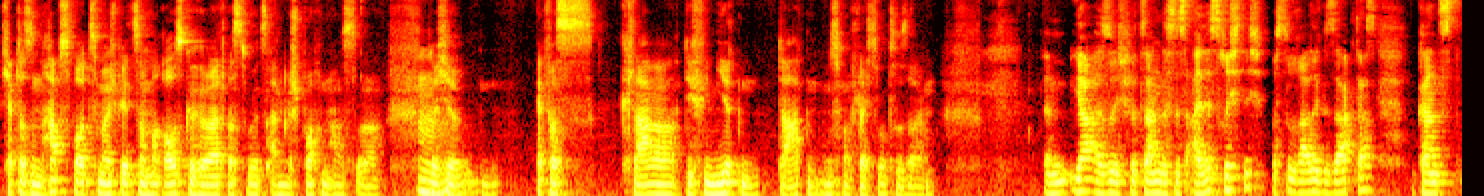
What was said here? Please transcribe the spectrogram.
ich habe da so einen HubSpot zum Beispiel jetzt nochmal rausgehört, was du jetzt angesprochen hast oder mhm. solche etwas klarer definierten Daten, muss man vielleicht so zu sagen. Ähm, ja, also ich würde sagen, das ist alles richtig, was du gerade gesagt hast. Du kannst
